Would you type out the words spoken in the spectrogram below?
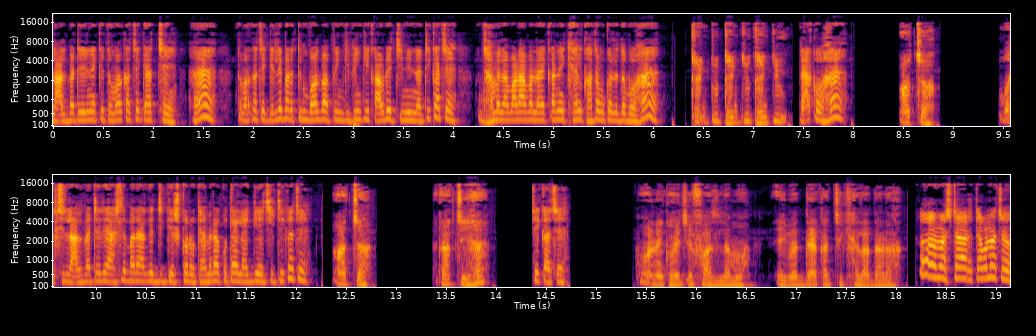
লাল ব্যাটারি নাকি তোমার কাছে গেছে হ্যাঁ? তোমার কাছে গেলে পরে তুমি বলবা পিঙ্কি পিঙ্কি কাউরে চিনি না ঠিক আছে? ঝামেলা বাড়াবা না এখানে খেল খতম করে দেবো হ্যাঁ? Thank you thank you thank you দেখো হ্যাঁ? আচ্ছা। বলছি লাল ব্যাটারি আসলে পরে আগে জিজ্ঞেস করো ক্যামেরা কোথায় লাগিয়েছি ঠিক আছে? আচ্ছা রাখছি হ্যাঁ? ঠিক আছে। অনেক হয়েছে ফাজলামো। এইবার দেখাচ্ছি খেলা দাঁড়া। ও মাস্টার কেমন আছো?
